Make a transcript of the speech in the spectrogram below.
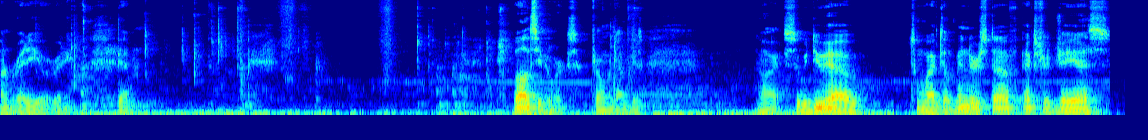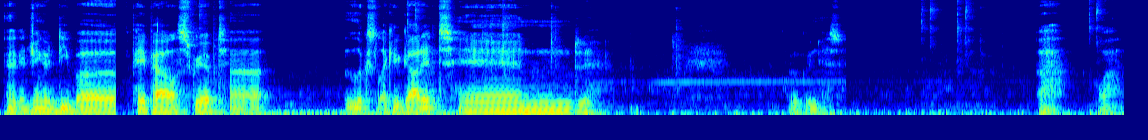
I'm ready already. Yeah. Well, let's see if it works. Try one more time, please. All right, so we do have some Wagtail vendor stuff, extra JS, like a Django debug, PayPal script. Uh, looks like it got it, and oh goodness. Ah, wow.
